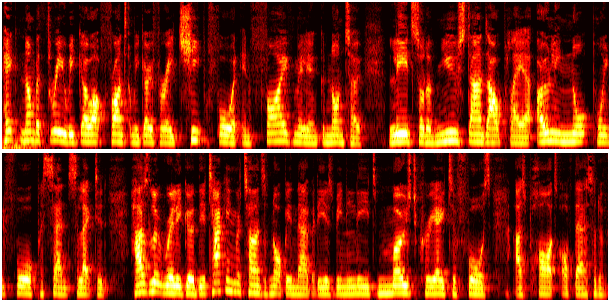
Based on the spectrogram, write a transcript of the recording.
Pick number three, we go up front and we go for a cheap forward in 5 million. Gnonto, lead sort of new standout player, only 0.4% selected, has looked really good. The attacking returns have not been there, but he has been Leeds' most creative force as part of their sort of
